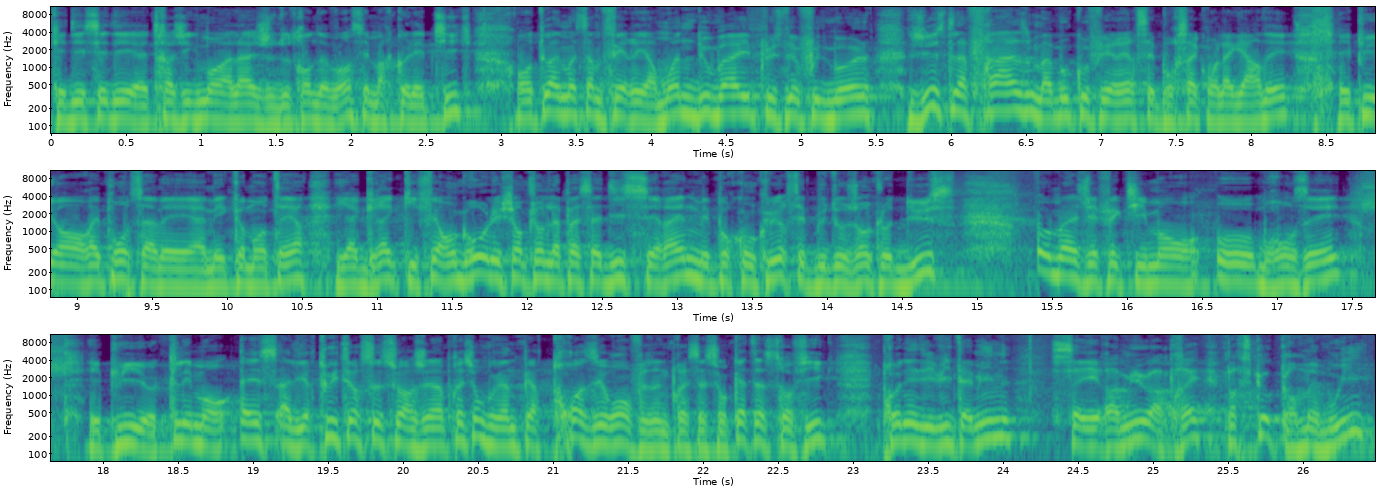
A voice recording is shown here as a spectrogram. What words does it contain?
qui est décédé euh, tragiquement à l'âge de 39 ans, c'est Marco Leptic. Antoine, moi ça me fait rire. Moins de Dubaï, plus de football. Juste la phrase m'a beaucoup fait rire, c'est pour ça qu'on l'a gardé. Et puis en réponse à mes, à mes commentaires, il y a Greg qui fait en gros les champions de la passe à 10, c'est Rennes, mais pour conclure, c'est plutôt Jean-Claude Duss. Hommage effectivement au bronzé. Et puis euh, Clément S à lire Twitter ce soir. J'ai l'impression qu'on vient de perdre 3-0 en faisant une prestation catastrophique. Prenez des vitamines, ça ira mieux après. Parce que quand même, oui,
